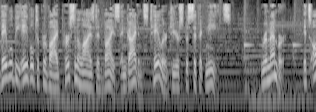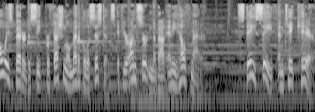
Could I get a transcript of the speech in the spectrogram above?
They will be able to provide personalized advice and guidance tailored to your specific needs. Remember, it's always better to seek professional medical assistance if you're uncertain about any health matter. Stay safe and take care.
